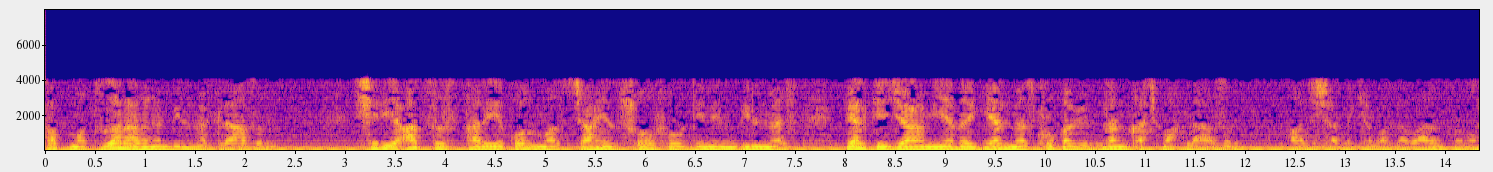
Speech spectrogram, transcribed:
sapmak zararını bilmek lazım. Şeriatsız tarik olmaz, cahil sofu dinin bilmez, belki camiye de gelmez bu kavimden kaçmak lazım. Hacı Şarlı Kemal'da varız, onun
